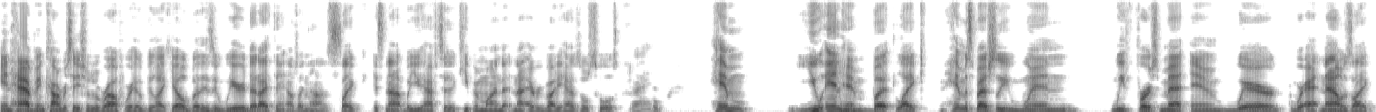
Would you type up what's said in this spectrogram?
In having conversations with Ralph where he'll be like, yo, but is it weird that I think I was like, no, it's like it's not, but you have to keep in mind that not everybody has those tools. Right. Him you and him, but like him especially when we first met and where we're at now is like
